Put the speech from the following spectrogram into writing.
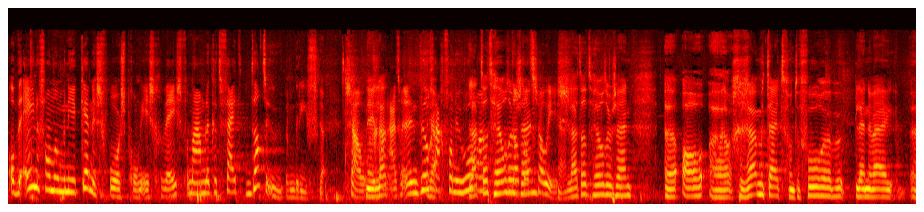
op de een of andere manier kennisvoorsprong is geweest... van namelijk het feit dat u een brief ja. zou nee, gaan. En ik wil ja. graag van u horen laat dat, helder dat zijn. dat zo is. Ja, laat dat helder zijn. Uh, al uh, geruime tijd van tevoren plannen wij uh,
